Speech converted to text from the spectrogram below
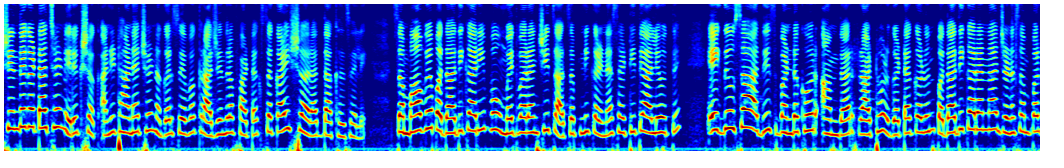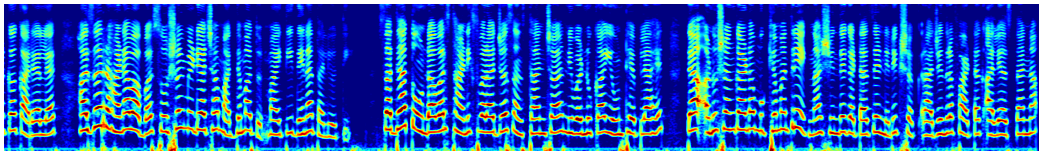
शिंदे गटाचे निरीक्षक आणि ठाण्याचे नगरसेवक राजेंद्र फाटक सकाळी शहरात दाखल झाले. संभाव्य पदाधिकारी व उमेदवारांची चाचपणी करण्यासाठी ते आले होते. एक दिवसाआधीच बंडखोर आमदार राठोड गटाकडून पदाधिकाऱ्यांना जनसंपर्क कार्यालयात हजर राहण्याबाबत सोशल मीडियाच्या माध्यमातून माहिती देण्यात आली होती. सध्या तोंडावर स्थानिक स्वराज्य संस्थांच्या निवडणुका येऊन ठेपल्या आहेत. त्या अनुषंगानं मुख्यमंत्री एकनाथ शिंदे गटाचे निरीक्षक राजेंद्र फाटक आले असताना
